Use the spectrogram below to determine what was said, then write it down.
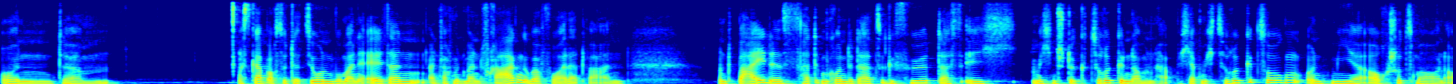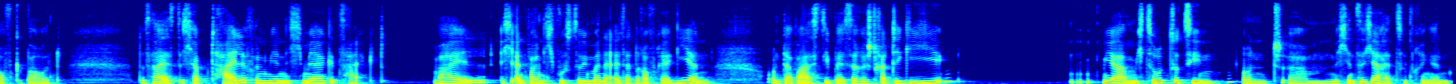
Und ähm, es gab auch Situationen, wo meine Eltern einfach mit meinen Fragen überfordert waren. Und beides hat im Grunde dazu geführt, dass ich mich ein Stück zurückgenommen habe. Ich habe mich zurückgezogen und mir auch Schutzmauern aufgebaut. Das heißt, ich habe Teile von mir nicht mehr gezeigt, weil ich einfach nicht wusste, wie meine Eltern darauf reagieren. Und da war es die bessere Strategie, ja, mich zurückzuziehen und ähm, mich in Sicherheit zu bringen.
